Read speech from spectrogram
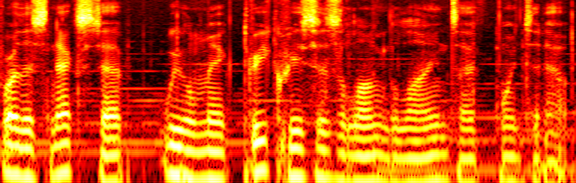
For this next step, we will make three creases along the lines I've pointed out.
